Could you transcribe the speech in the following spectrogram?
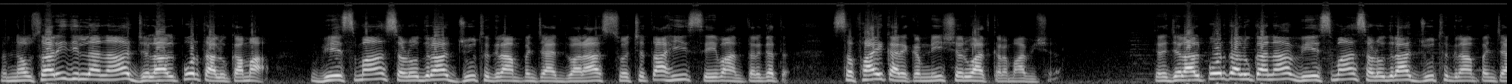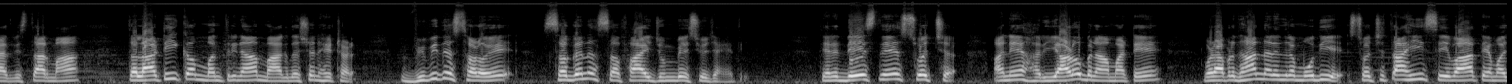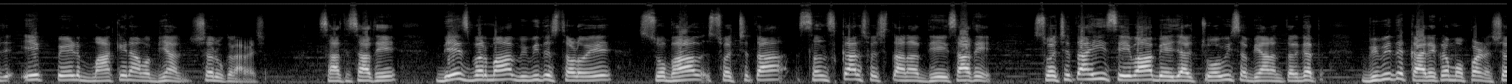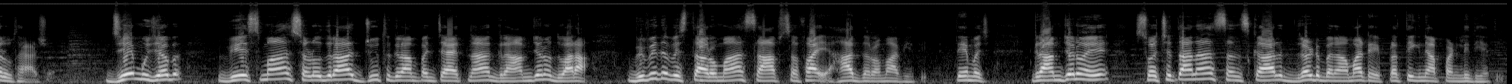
તો નવસારી જિલ્લાના જલાલપોર તાલુકામાં વેસમાં સડોદરા જૂથ ગ્રામ પંચાયત દ્વારા સ્વચ્છતા હી સેવા અંતર્ગત સફાઈ કાર્યક્રમની શરૂઆત કરવામાં આવી છે. ત્યારે જલાલપોર તાલુકાના વેસમાં સડોદરા જૂથ ગ્રામ પંચાયત વિસ્તારમાં તલાટી કમ મંત્રીના માર્ગદર્શન હેઠળ વિવિધ સ્થળોએ સઘન સફાઈ ઝુંબેશ યોજાઈ હતી. ત્યારે દેશને સ્વચ્છ અને હરિયાળો બનાવવા માટે વડાપ્રધાન નરેન્દ્ર મોદીએ સ્વચ્છતા હી સેવા તેમજ એક પેડમાં નામ અભિયાન શરૂ કરાવ્યા છે. સાથે સાથે દેશભરમાં વિવિધ સ્થળોએ સ્વભાવ સ્વચ્છતા, સંસ્કાર સ્વચ્છતાના ધ્યેય સાથે સ્વચ્છતા હી સેવા બે હજાર ચોવીસ અભિયાન અંતર્ગત વિવિધ કાર્યક્રમો પણ શરૂ થયા છે. જે મુજબ વેસમાં સડોદરા જૂથ ગ્રામ પંચાયતના ગ્રામજનો દ્વારા વિવિધ વિસ્તારોમાં સાફ સફાઈ હાથ ધરવામાં આવી હતી. તેમજ ગ્રામજનોએ સ્વચ્છતાના સંસ્કાર દ્રઢ બનાવવા માટે પ્રતિજ્ઞા પણ લીધી હતી.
